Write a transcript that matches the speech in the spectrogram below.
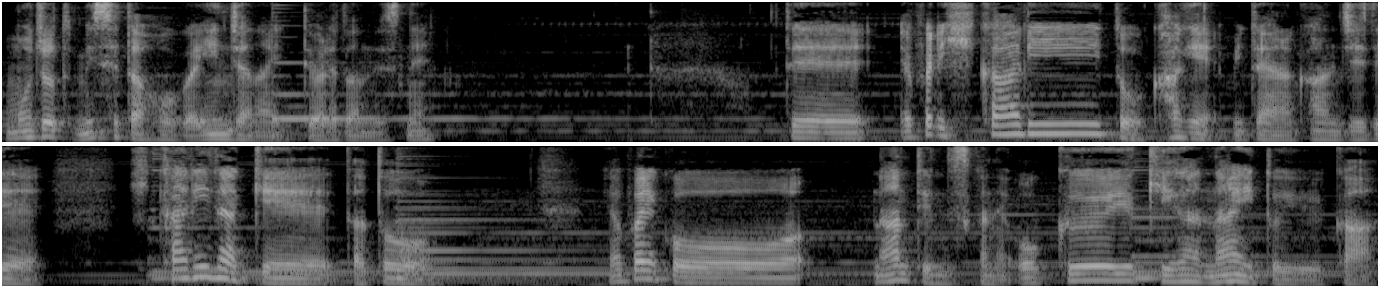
もうちょっと見せた方がいいんじゃないって言われたんですね。で、やっぱり光と影みたいな感じで、光だけだと、やっぱりこう、なんて言うんですかね、奥行きがないというか、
